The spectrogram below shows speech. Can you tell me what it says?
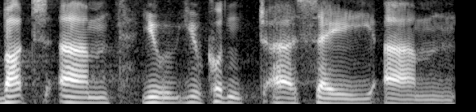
but um, you, you couldn't uh, say um,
